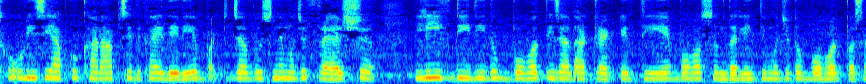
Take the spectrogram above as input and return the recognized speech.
थोड़ी सी आपको ख़राब सी दिखाई दे रही है। बट जब उसने मुझे फ्रेश लीफ दी थी तो बहुत ही ज़्यादा अट्रैक्टिव थी ये, बहुत सुंदर लीफ थी। मुझे तो बहुत पसंद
